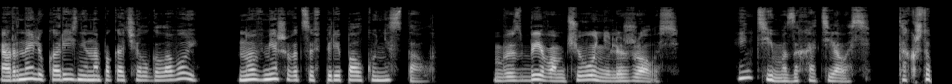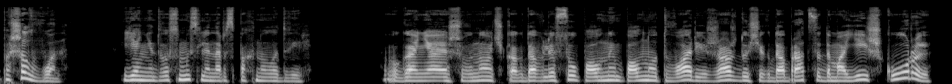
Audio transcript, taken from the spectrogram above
Арнель укоризненно покачал головой, но вмешиваться в перепалку не стал. «В избе вам чего не лежалось?» «Интима захотелось, так что пошел вон». Я недвусмысленно распахнула дверь. «Выгоняешь в ночь, когда в лесу полным-полно тварей, жаждущих добраться до моей шкуры?»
